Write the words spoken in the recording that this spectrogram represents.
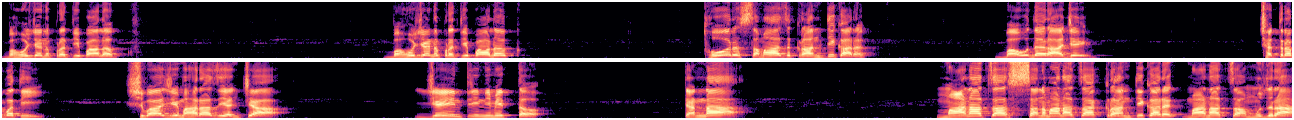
बहुजन प्रतिपालक. बहुजन प्रतिपालक थोर समाज क्रांतिकारक बौद्ध राजे छत्रपती शिवाजी महाराज यांच्या जयंतीनिमित्त त्यांना मानाचा सन्मानाचा क्रांतिकारक मानाचा मुजरा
